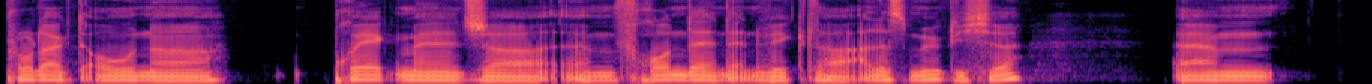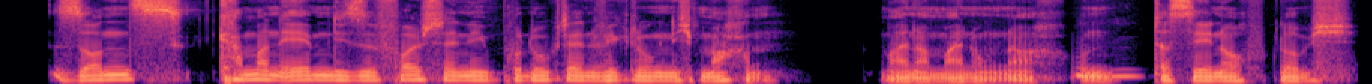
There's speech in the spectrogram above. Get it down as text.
Product Owner, Projektmanager, ähm, Frontend-Entwickler, alles Mögliche. Ähm, sonst kann man eben diese vollständige Produktentwicklung nicht machen, meiner Meinung nach. Und mhm. das sehen auch, glaube ich,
